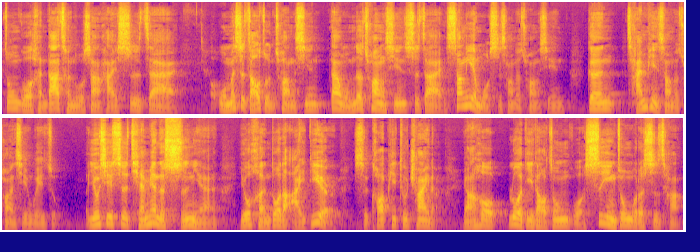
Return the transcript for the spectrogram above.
中国很大程度上还是在我们是找准创新，但我们的创新是在商业模式上的创新。跟产品上的创新为主，尤其是前面的十年，有很多的 idea 是 copy to China，然后落地到中国，适应中国的市场，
